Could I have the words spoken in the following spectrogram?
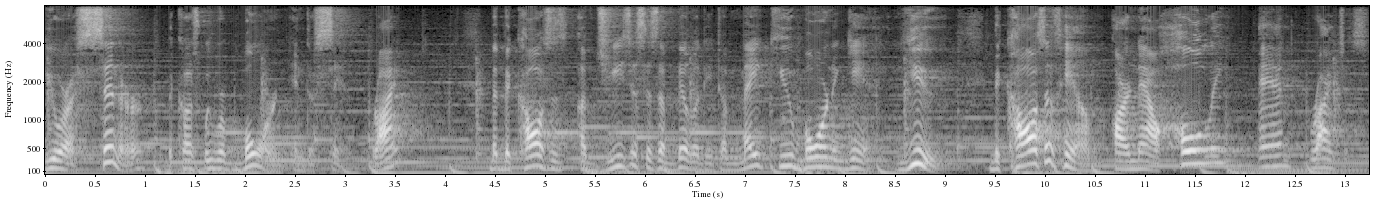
You are a sinner because we were born into sin, right? But because of Jesus' ability to make you born again, you, because of Him, are now holy and righteous.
